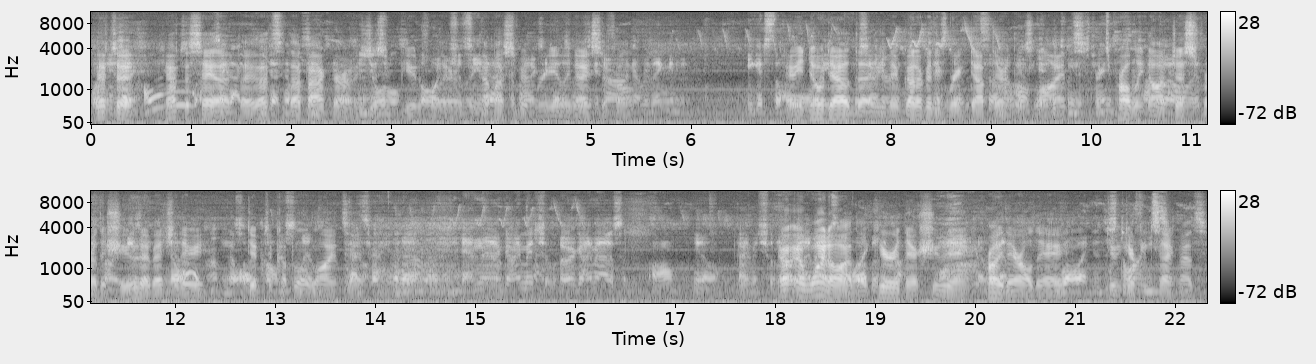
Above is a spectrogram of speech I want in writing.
You have to, you you say? have to say oh, that. Say that, That's that background is just beautiful Oh, there. Like that must have been really nice to guitar and film. Everything, and he- He gets the I mean, no doubt that I mean they've got everything rigged up there on those Between the lines. It's probably not just for the shoot. I bet you they No, no, dipped a couple of lines in. That's right. Uh, and uh, Guy Mitchell, or Guy Madison. Oh, you know, Guy Mitchell. Uh, And why not? Like you're in there shooting. You're probably there all day, Well, I did the doing different segments.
